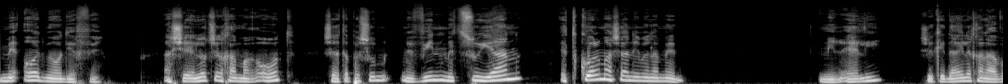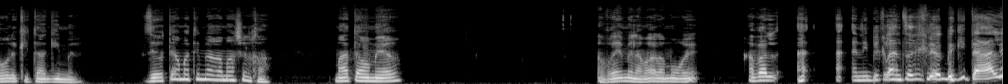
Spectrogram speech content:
מאוד מאוד יפה. השאלות שלך מראות שאתה פשוט מבין מצוין את כל מה שאני מלמד. נראה לי שכדאי לך לעבור לכיתה ג'. זה יותר מתאים לרמה שלך. מה אתה אומר? אברהימל אמר למורה, אבל אני בכלל צריך להיות בכיתה א',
